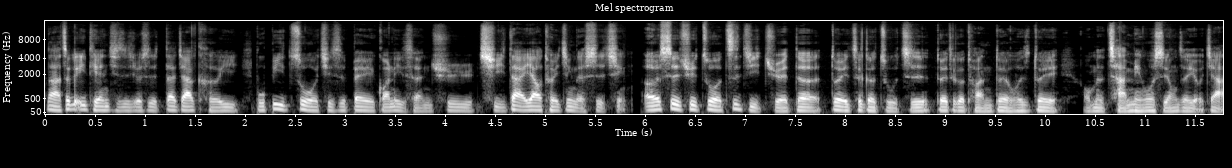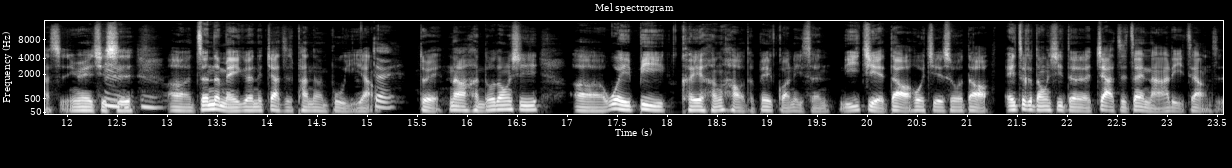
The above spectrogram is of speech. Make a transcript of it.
那这个一天其实就是大家可以不必做，其实被管理层去期待要推进的事情，而是去做自己觉得对这个组织、对这个团队，或是对我们的产品或使用者有价值。因为其实，嗯嗯、呃，真的每一个人的价值判断不一样。对。对，那很多东西呃未必可以很好的被管理层理解到或接收到，诶，这个东西的价值在哪里？这样子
